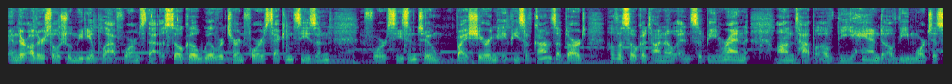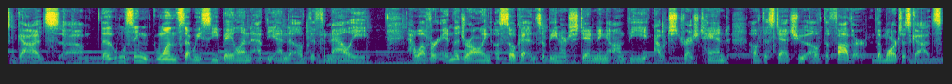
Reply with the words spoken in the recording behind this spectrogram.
and their other social media platforms that Ahsoka will return for a second season, for season 2, by sharing a piece of concept art of Ahsoka Tano and Sabine Wren on top of the Hand of the Mortis Gods, um, the same ones that we see Baylan at the end of the finale. However, in the drawing, Ahsoka and Sabine are standing on the outstretched hand of the statue of the Father, the Mortis Gods,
